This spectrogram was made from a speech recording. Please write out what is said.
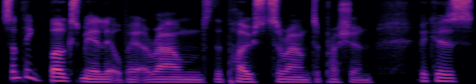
something bugs me a little bit around the posts around depression, because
